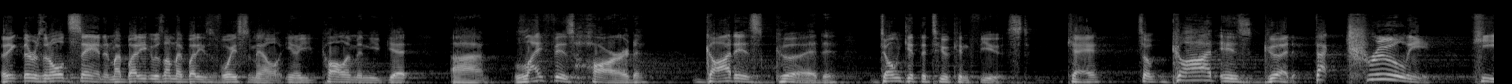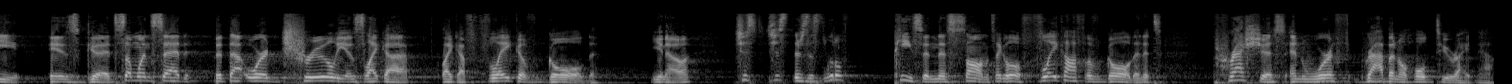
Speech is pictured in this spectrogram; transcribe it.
I think there was an old saying, and my buddy, it was on my buddy's voicemail. You know, you'd call him and you'd get, uh, life is hard, God is good. Don't get the two confused. Okay? So God is good. In fact, truly, He is good. Someone said that that word truly is like a, like a flake of gold. You know? Just, just, there's this little piece in this psalm. It's like a little flake off of gold, and it's precious and worth grabbing a hold to right now.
